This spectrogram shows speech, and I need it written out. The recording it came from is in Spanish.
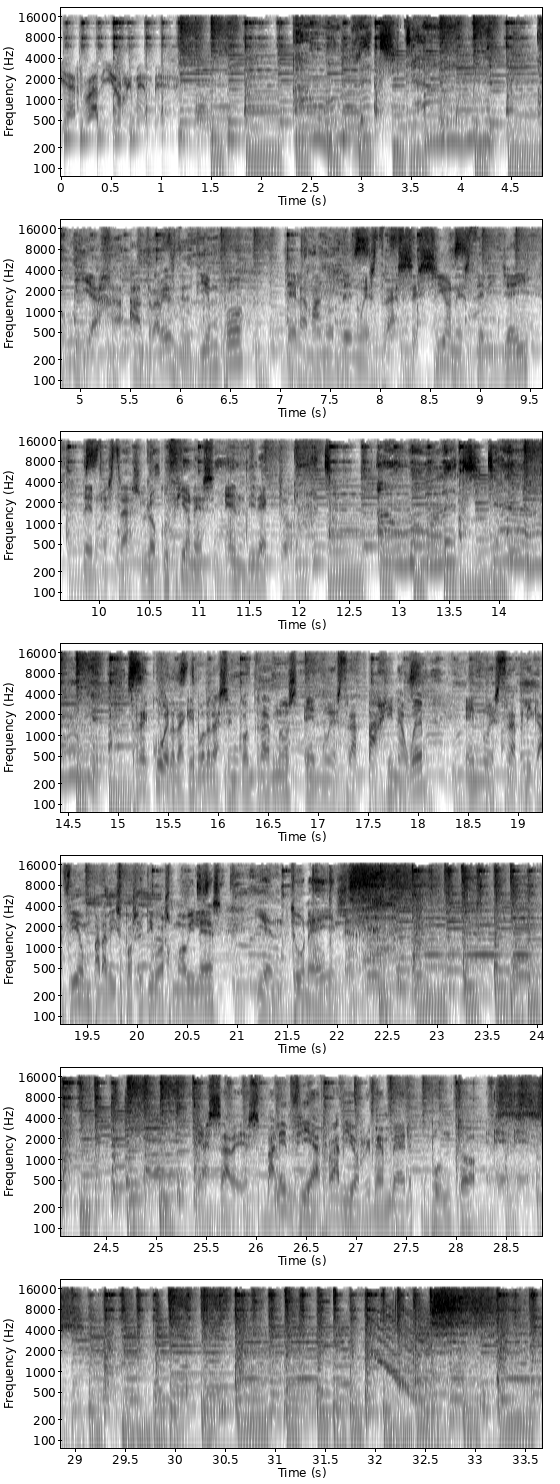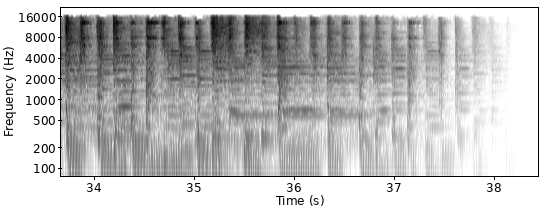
vía Radio Remember. Viaja a través del tiempo de la mano de nuestras sesiones de DJ, de nuestras locuciones en directo. Recuerda que podrás encontrarnos en nuestra página web, en nuestra aplicación para dispositivos móviles y en TuneIn. Ya sabes, valenciaradioremember.es.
